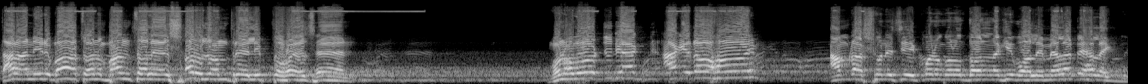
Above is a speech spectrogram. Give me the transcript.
তারা নির্বাচন বানচালের ষড়যন্ত্রে লিপ্ত হয়েছেন। গণভোট যদি আগ- দেওয়া হয়, আমরা শুনেছি কোন কোন দল নাকি বলে মেলা টেহা লাগবে।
